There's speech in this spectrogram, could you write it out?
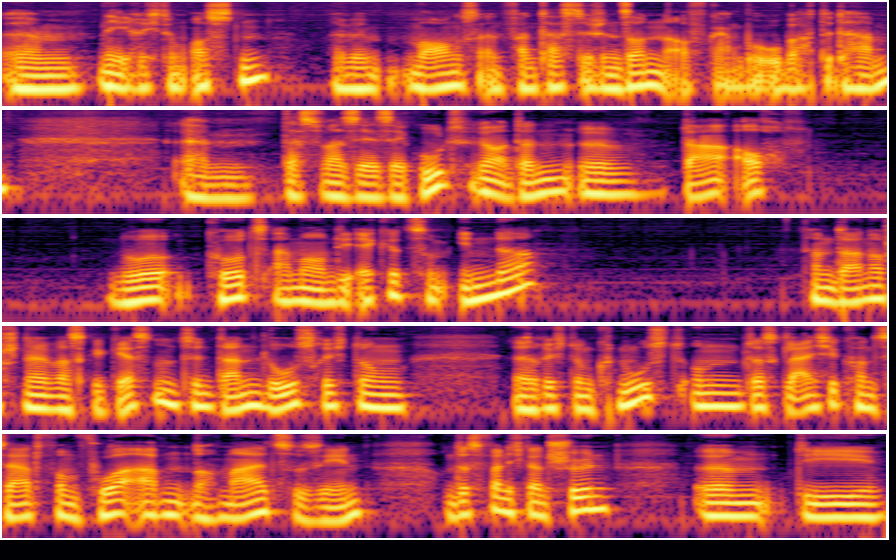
ähm, nee, Richtung Osten, weil wir morgens einen fantastischen Sonnenaufgang beobachtet haben. Ähm, das war sehr, sehr gut. Ja, und dann äh, da auch nur kurz einmal um die Ecke zum Inder, haben da noch schnell was gegessen und sind dann los Richtung, äh, Richtung Knust, um das gleiche Konzert vom Vorabend nochmal zu sehen. Und das fand ich ganz schön. Ähm, die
